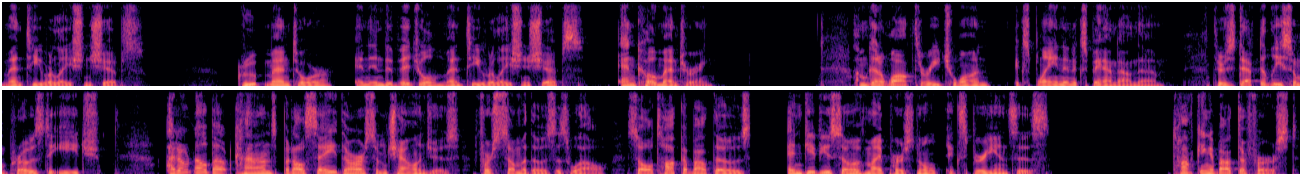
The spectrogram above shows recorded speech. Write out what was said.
mentee relationships, group mentor and individual mentee relationships, and co mentoring. I'm going to walk through each one, explain and expand on them. There's definitely some pros to each. I don't know about cons, but I'll say there are some challenges for some of those as well. So I'll talk about those and give you some of my personal experiences. Talking about the first,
